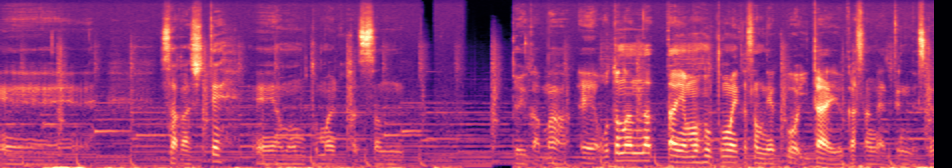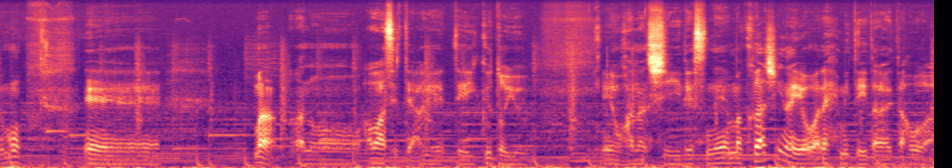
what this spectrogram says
えー探して、え山本舞香さんというかまあ、え大人になった山本舞香さんの役を板谷由香さんがやってるんですけども、えまああの合わせてあげていくという、えーお話ですね、まあ、詳しい内容はね見ていただいた方が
